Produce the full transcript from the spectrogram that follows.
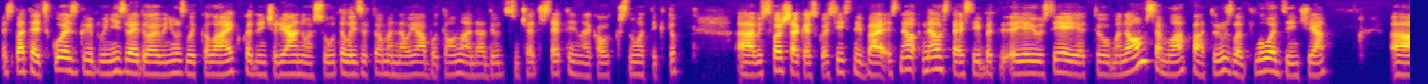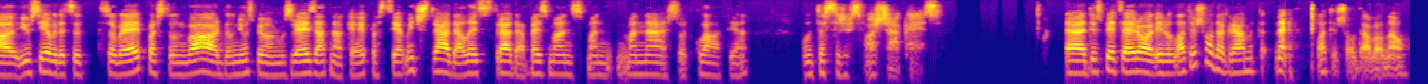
Es pateicu, ko es gribu, viņi izveidoja, viņi uzlika laiku, kad viņš ir jānosūta, līdz ar to man nav jābūt online 24-7, lai kaut kas notiktu. Uh, visforšākais, ko es īstenībā es ne, neuztaisīju, bet, ja jūs ieietu man omsam lapā, tur uzliek lodziņš, ja, jūs ievadat savu e-pastu un vārdu, un jūs, piemēram, uzreiz atnāk e-pasts, ja, viņš strādā, lietas strādā bez manis, man, man nesot klāt, ja, un tas ir visforšākais. Uh, 25 eiro ir latviešu valodā grāmata? Nē, latviešu valodā vēl nav.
